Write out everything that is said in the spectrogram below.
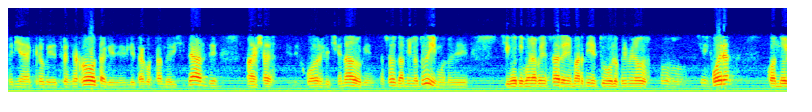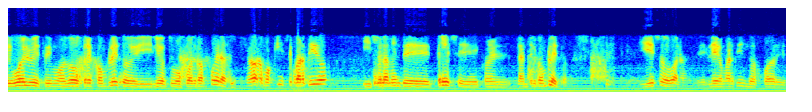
venía creo que de tres derrotas, que le está costando de visitante, más allá de, jugadores lesionados, que nosotros también lo tuvimos, si vos te pones a pensar, eh, Martínez tuvo los primeros fuera, cuando él vuelve tuvimos dos tres completos y Leo estuvo cuatro afuera, llevábamos 15 partidos y solamente 13 con el plantel completo. Y eso, bueno, Leo Martín, dos jugadores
